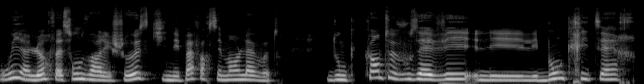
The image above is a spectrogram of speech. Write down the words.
oui, à leur façon de voir les choses qui n'est pas forcément la vôtre. Donc quand vous avez les bons critères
